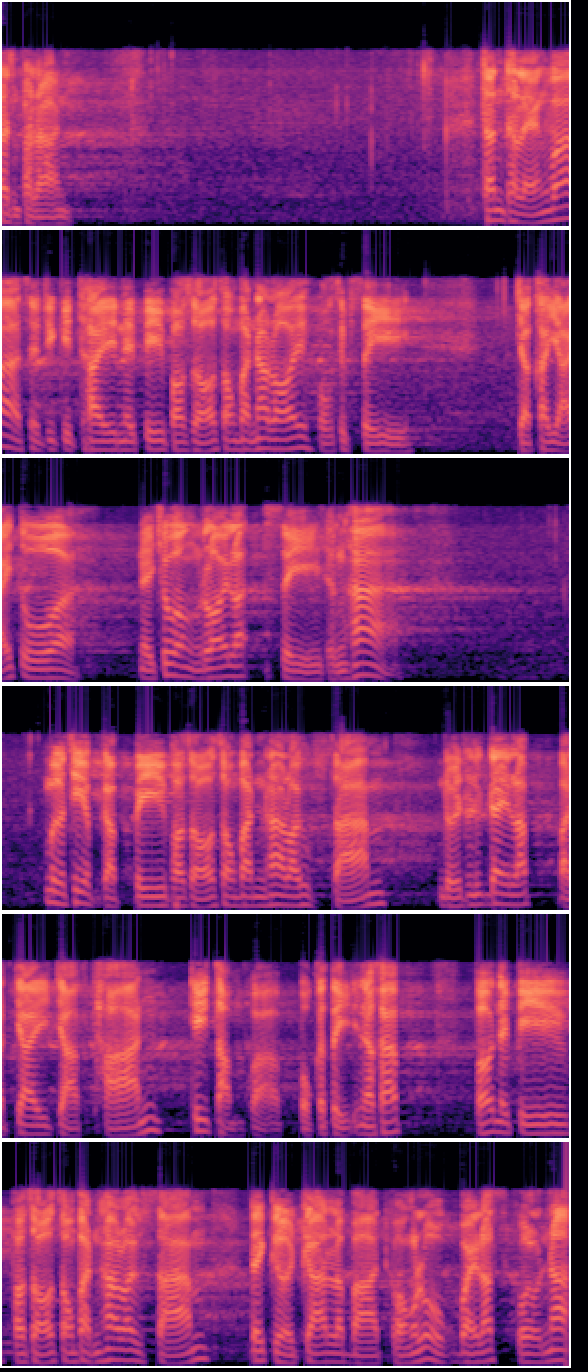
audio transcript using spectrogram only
ท่านประธานาน แถลงว่าเศรษฐกิจไทยในปีพศ2564จะขยายตัวในช่วงร้อยละ4ถึง5เมื่อเทียบกับปีพศ2563โดยได้รับปัจจัยจากฐานที่ต่ำกว่าปกตินะครับ เพราะในปีพศ 2503 ได้เกิดการระบาดของโรคไวรัสโคโรนา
